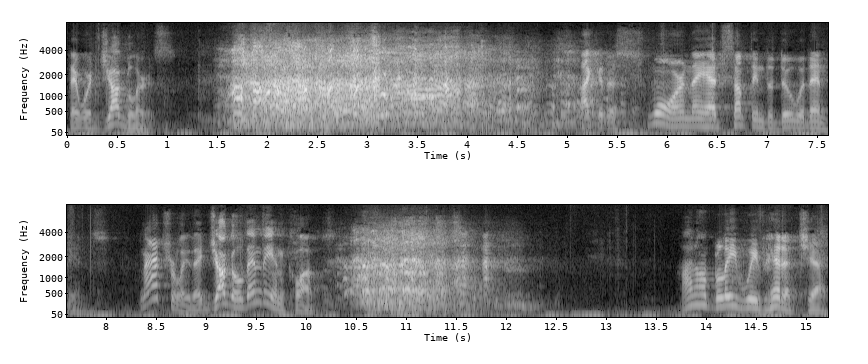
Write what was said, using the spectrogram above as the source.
They were jugglers. I could have sworn they had something to do with Indians. Naturally, they juggled Indian clubs. I don't believe we've hit it yet.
